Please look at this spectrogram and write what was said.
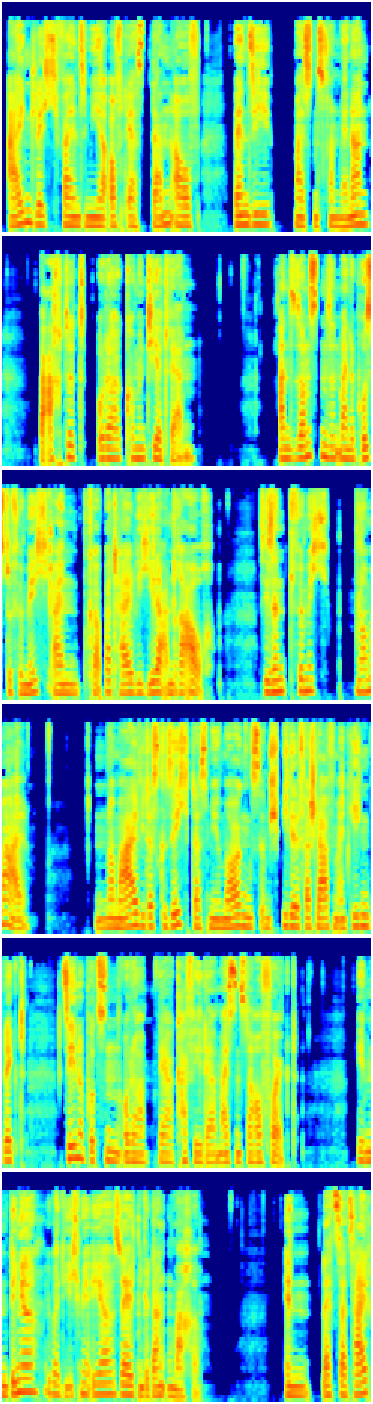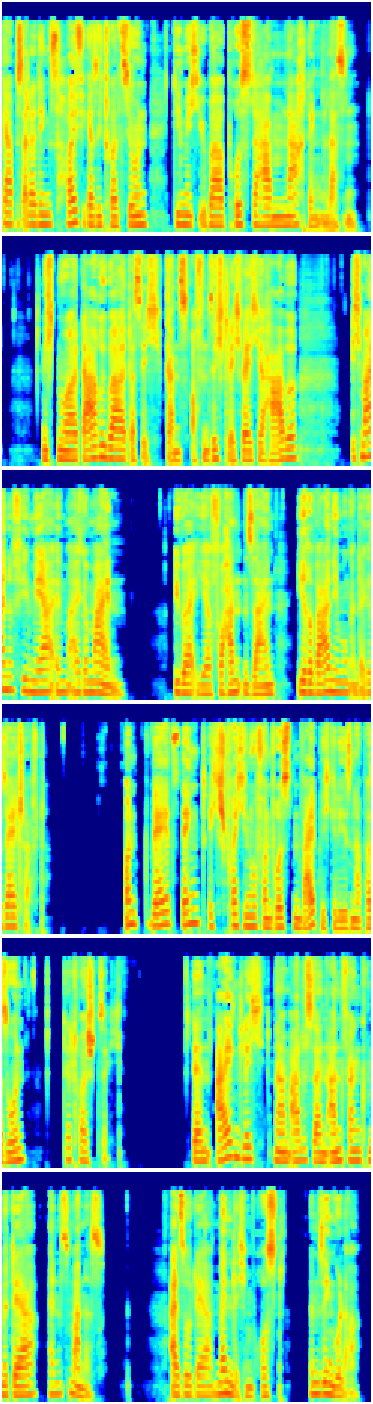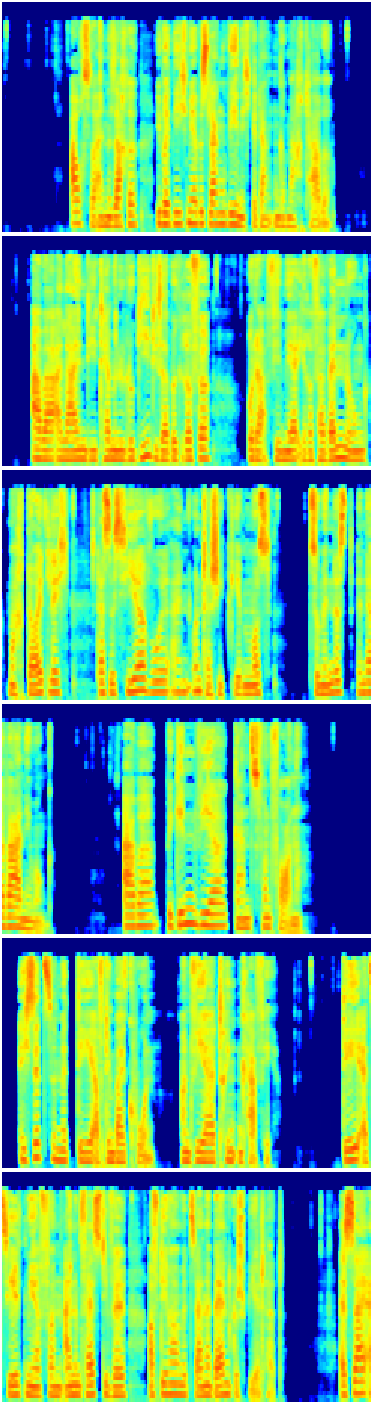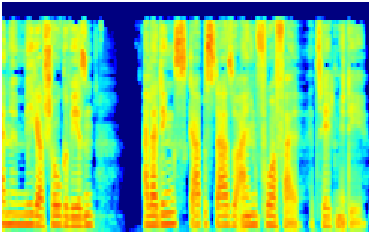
Eigentlich fallen sie mir oft erst dann auf, wenn sie, meistens von Männern, beachtet oder kommentiert werden. Ansonsten sind meine Brüste für mich ein Körperteil wie jeder andere auch. Sie sind für mich normal. Normal wie das Gesicht, das mir morgens im Spiegel verschlafen entgegenblickt, Zähneputzen oder der Kaffee, der meistens darauf folgt. Eben Dinge, über die ich mir eher selten Gedanken mache. In letzter Zeit gab es allerdings häufiger Situationen, die mich über Brüste haben nachdenken lassen. Nicht nur darüber, dass ich ganz offensichtlich welche habe, ich meine vielmehr im Allgemeinen, über ihr Vorhandensein, ihre Wahrnehmung in der Gesellschaft. Und wer jetzt denkt, ich spreche nur von Brüsten weiblich gelesener Personen, der täuscht sich. Denn eigentlich nahm alles seinen Anfang mit der eines Mannes, also der männlichen Brust im Singular. Auch so eine Sache, über die ich mir bislang wenig Gedanken gemacht habe. Aber allein die Terminologie dieser Begriffe oder vielmehr ihre Verwendung macht deutlich, dass es hier wohl einen Unterschied geben muss, zumindest in der Wahrnehmung. Aber beginnen wir ganz von vorne. Ich sitze mit D auf dem Balkon und wir trinken Kaffee. D erzählt mir von einem Festival, auf dem er mit seiner Band gespielt hat. Es sei eine Megashow gewesen, allerdings gab es da so einen Vorfall, erzählt mir D.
